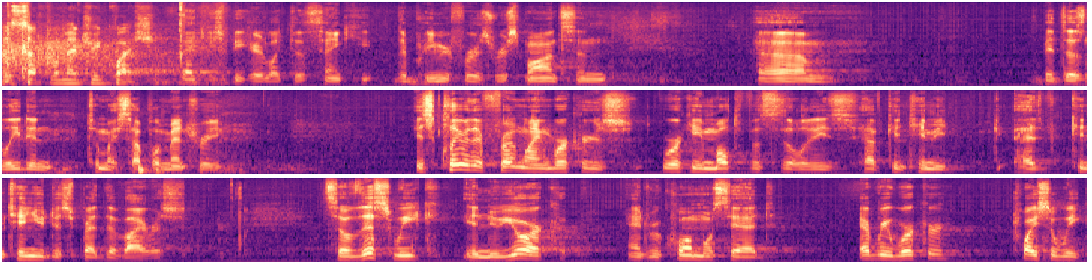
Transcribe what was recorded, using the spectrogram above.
The supplementary question. Thank you, Speaker. I'd like to thank you, the Premier for his response, and um, it does lead into my supplementary. It's clear that frontline workers working in multiple facilities have continued, have continued to spread the virus. So this week in New York, Andrew Cuomo said, every worker, twice a week,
